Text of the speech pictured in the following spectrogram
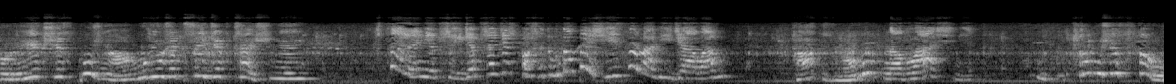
Ryjek się spóźnia, mówił, że przyjdzie wcześniej. Wcale nie przyjdzie, przecież poszedł do Pysi, sama widziałam. Tak, znowu? No właśnie. Co mu się stało?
